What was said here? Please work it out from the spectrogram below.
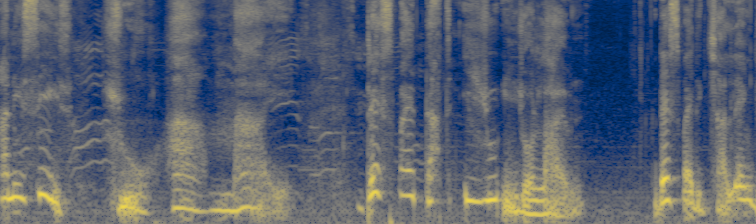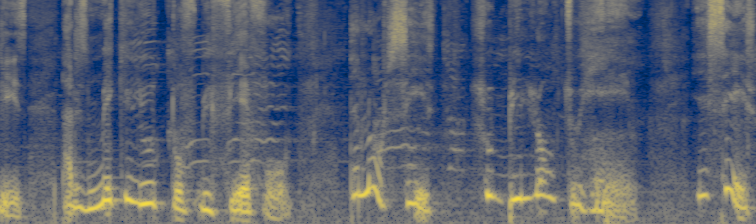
And he says, You are mine. Despite that issue in your life, despite the challenges that is making you to be fearful, the Lord says, You belong to Him. He says,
